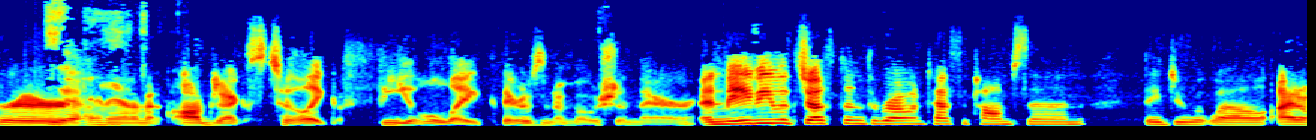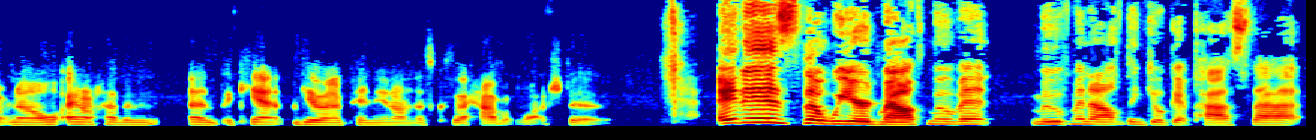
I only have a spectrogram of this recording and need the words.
for Yeah. inanimate objects to like feel like there's an emotion there. And maybe with Justin Theroux and Tessa Thompson, they do it well. I don't know. I don't have an, an I can't give an opinion on this because I haven't watched it. It is the weird mouth movement. Movement. I don't think you'll get past that.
